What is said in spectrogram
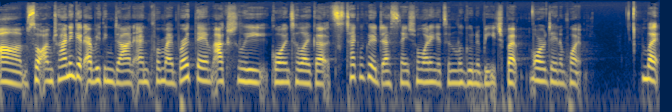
Um, so I'm trying to get everything done. And for my birthday, I'm actually going to like a, it's technically a destination wedding. It's in Laguna Beach, but or Dana Point. But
